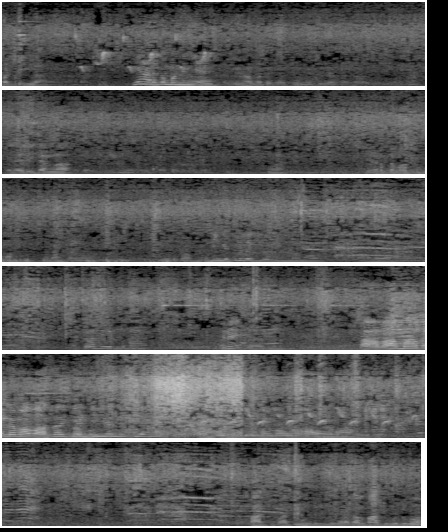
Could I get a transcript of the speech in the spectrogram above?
பண்ணிட்டீங்களா ஏன் அடக்கம் பண்ணீங்க? எழுதிட்டாங்களா? ஆ. இடத்த பார்த்துமா நீங்க எத்தனை பேர் கிளம்பி ஆ வாமா வெள்ளமா வா பார்த்து இருக்கியா நீங்க எங்க இருக்கியா பாத்து பாத்து முள்ளுக்கு கிடக்காம பாத்து கூட்டுக்கோ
